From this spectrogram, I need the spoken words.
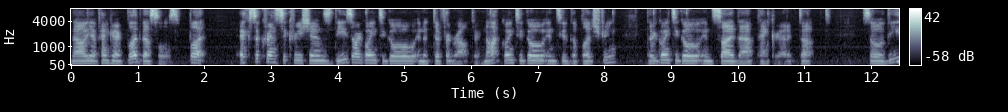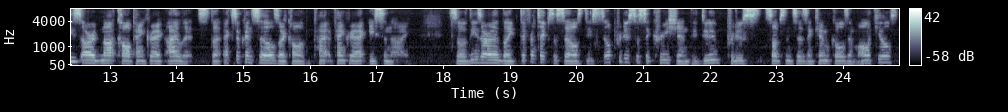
Now you have pancreatic blood vessels, but exocrine secretions, these are going to go in a different route. They're not going to go into the bloodstream. They're going to go inside that pancreatic duct. So these are not called pancreatic islets. The exocrine cells are called pa pancreatic acini. So these are like different types of cells. They still produce a secretion. They do produce substances and chemicals and molecules,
